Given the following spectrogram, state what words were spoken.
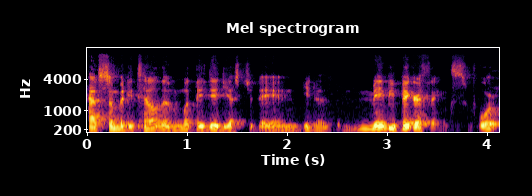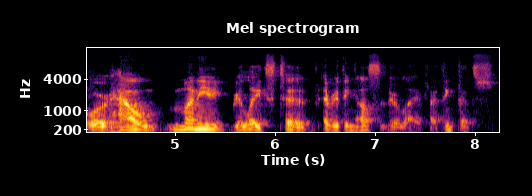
have somebody tell them what they did yesterday and you know maybe bigger things or or how money relates to everything else in their life. I think that's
